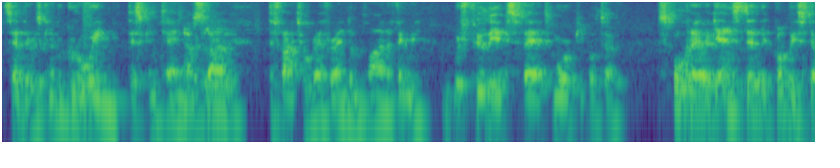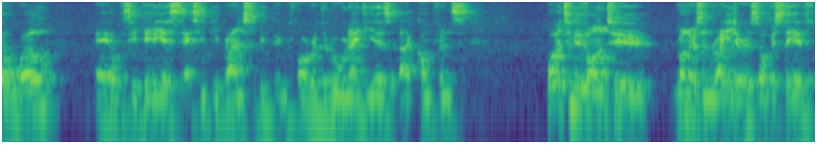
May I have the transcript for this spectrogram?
said there was kind of a growing discontent Absolutely. with that de facto referendum plan. I think we would fully expect more people to have spoken out against it. They probably still will. Uh, obviously, various SNP branches will be putting forward their own ideas at that conference. Wanted to move on to runners and riders. Obviously, if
